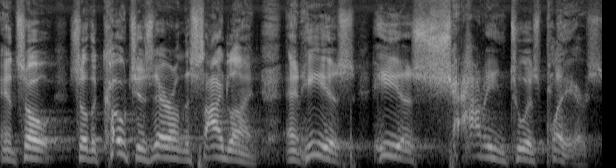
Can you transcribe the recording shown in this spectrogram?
and so so the coach is there on the sideline, and he is he is shouting to his players.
